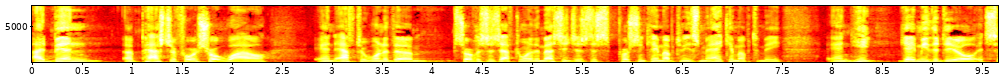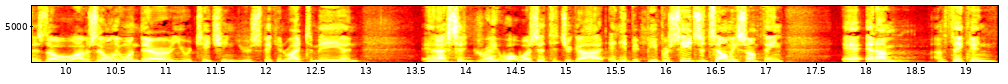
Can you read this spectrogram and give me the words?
I'd been a pastor for a short while, and after one of the services, after one of the messages, this person came up to me, this man came up to me, and he gave me the deal. It's as though I was the only one there. You were teaching, you were speaking right to me, and and I said, Great, what was it that you got? And he, he proceeds to tell me something, and, and I'm, I'm thinking,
